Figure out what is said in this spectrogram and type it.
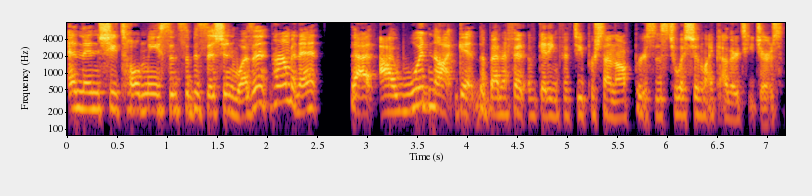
And then she told me since the position wasn't permanent, that I would not get the benefit of getting 50% off Bruce's tuition like other teachers.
